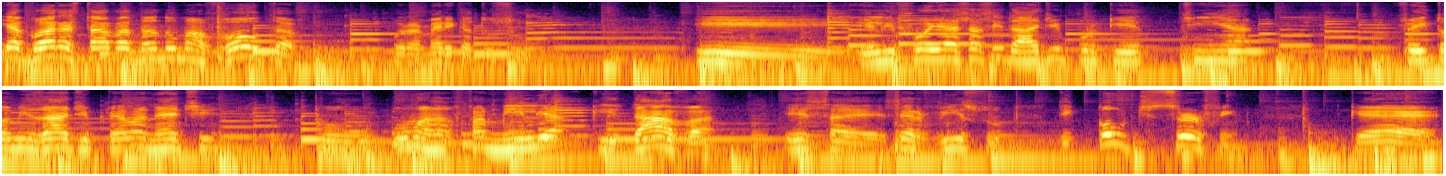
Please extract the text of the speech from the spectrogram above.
e agora estava dando uma volta por América do Sul. E ele foi a essa cidade porque tinha feito amizade pela net com uma família que dava esse eh, serviço de coach surfing, que é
